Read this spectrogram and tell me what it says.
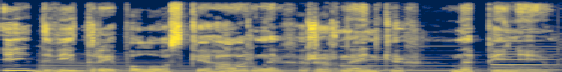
і дві-три полоски гарних, жирненьких напінюю.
